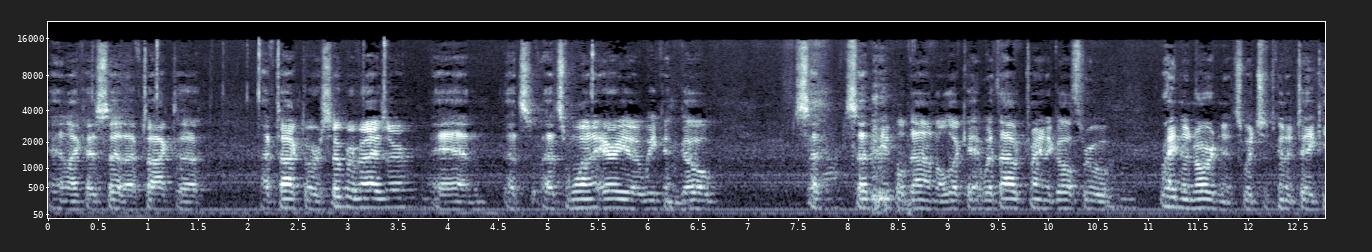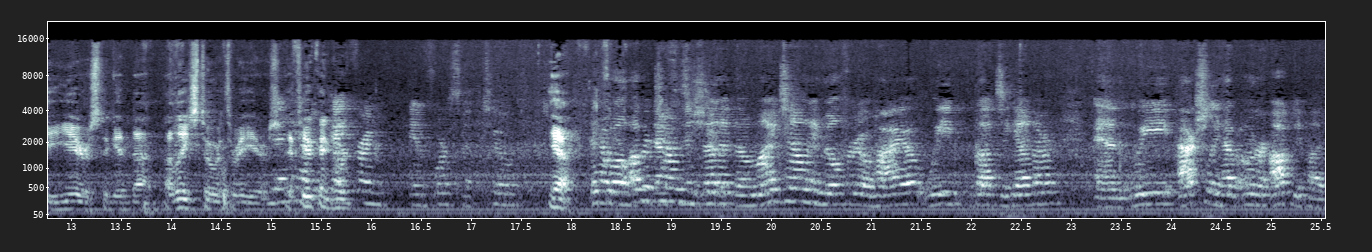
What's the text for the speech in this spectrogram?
here, and like I said, I've talked to, I've talked to our supervisor, and that's, that's one area we can go set, set people down to look at without trying to go through mm-hmm. writing an ordinance, which is gonna take you years to get done, at least two or three years. Then If you have to can, pay for en- enforcement too. Yeah, well, other towns have done it though. My town in Milford, Ohio, we got together and we actually have owner occupied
